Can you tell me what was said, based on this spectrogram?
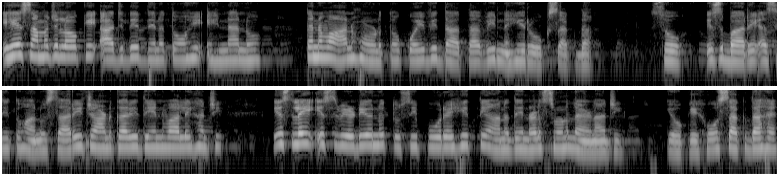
ਇਹ ਸਮਝ ਲਓ ਕਿ ਅੱਜ ਦੇ ਦਿਨ ਤੋਂ ਹੀ ਇਹਨਾਂ ਨੂੰ ਧਨਵਾਨ ਹੋਣ ਤੋਂ ਕੋਈ ਵੀ ਦਾਤਾ ਵੀ ਨਹੀਂ ਰੋਕ ਸਕਦਾ। ਸੋ ਇਸ ਬਾਰੇ ਅਸੀਂ ਤੁਹਾਨੂੰ ਸਾਰੀ ਜਾਣਕਾਰੀ ਦੇਣ ਵਾਲੇ ਹਾਂ ਜੀ। ਇਸ ਲਈ ਇਸ ਵੀਡੀਓ ਨੂੰ ਤੁਸੀਂ ਪੂਰੇ ਹੀ ਧਿਆਨ ਦੇ ਨਾਲ ਸੁਣ ਲੈਣਾ ਜੀ। ਕਿਉਂਕਿ ਹੋ ਸਕਦਾ ਹੈ।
